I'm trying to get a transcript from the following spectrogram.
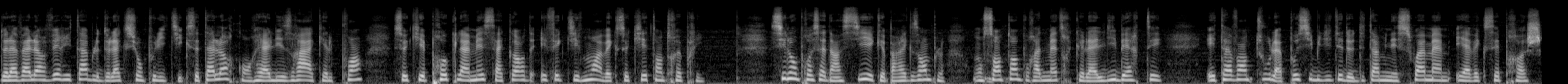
de la valeur véritable de l'action politique. C'est alors qu'on réalisera à quel point ce qui est proclamé s'accorde effectivement avec ce qui est entrepris. Si l'on procède ainsi et que par exemple on s'entend pour admettre que la liberté est avant tout la possibilité de déterminer soi-même et avec ses proches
